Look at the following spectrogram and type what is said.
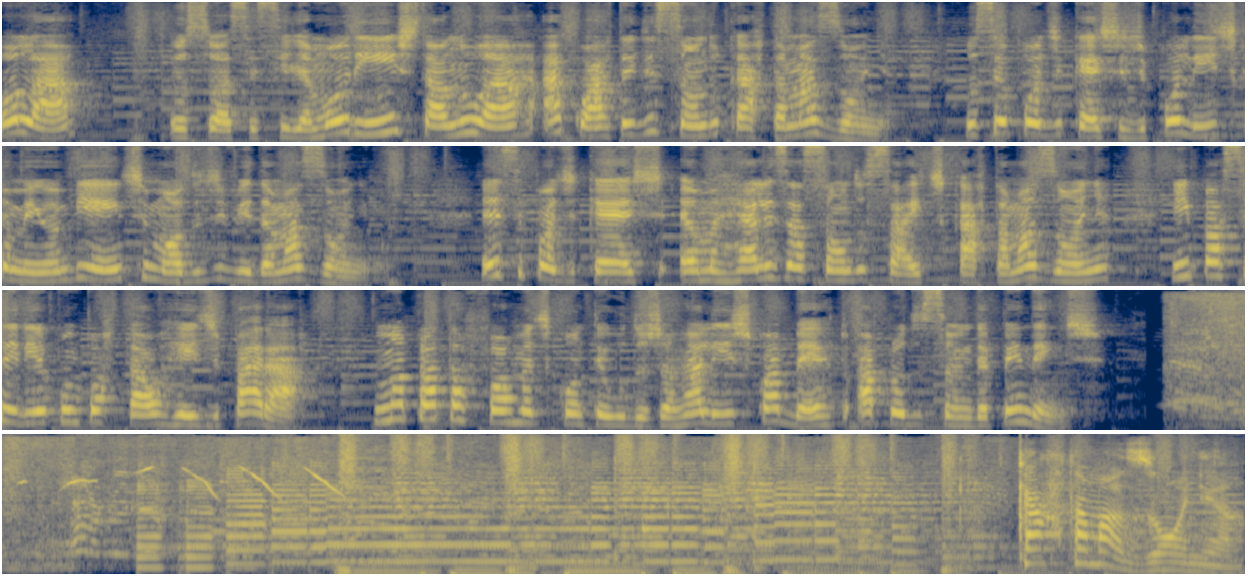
Olá, eu sou a Cecília Morim e está no ar a quarta edição do Carta Amazônia, o seu podcast de política, meio ambiente e modo de vida amazônico. Esse podcast é uma realização do site Carta Amazônia em parceria com o portal Rede Pará, uma plataforma de conteúdo jornalístico aberto à produção independente. Carta Amazônia,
